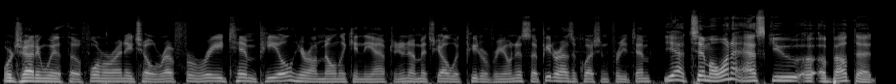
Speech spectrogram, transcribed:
We're chatting with uh, former NHL referee Tim Peel here on Melnick in the afternoon. I'm Mitch Gell with Peter Vrionis. Uh, Peter has a question for you, Tim. Yeah, Tim, I want to ask you uh, about that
